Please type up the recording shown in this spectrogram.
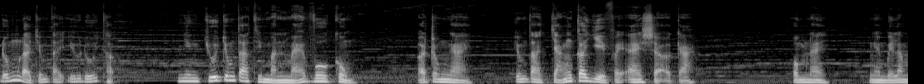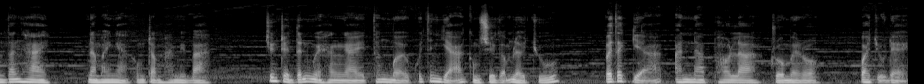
Đúng là chúng ta yếu đuối thật, nhưng Chúa chúng ta thì mạnh mẽ vô cùng. Ở trong Ngài, chúng ta chẳng có gì phải e sợ cả. Hôm nay, ngày 15 tháng 2 năm 2023, chương trình tính nguyện hàng ngày thân mời của thính giả cùng suy gẫm lời Chúa với tác giả Anna Paula Romero qua chủ đề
